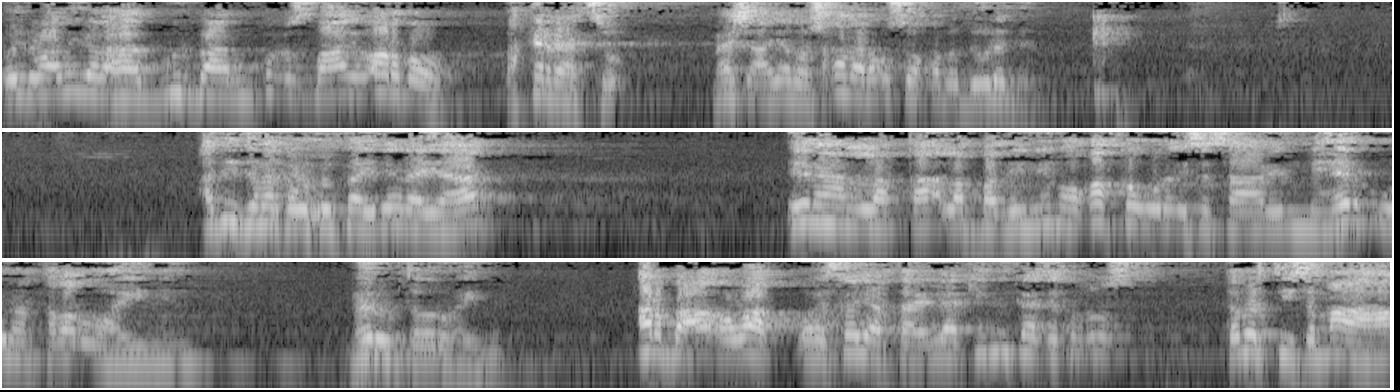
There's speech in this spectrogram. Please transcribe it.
Oo yidhi adiga lahaa guur baan ku cusbaayo ordo wax ka raadso meesha ayadoo shaqadana u soo qabo dowladda. Xadiidka marka wuxuu faa'iideynayaa inaan la badinin oo qofka uuna isa saarin meher uunan tabar u haynin. Meher uunan tabar u haynin. Arbaca owaaq oo iska yartahay laakiin ninkaasi ku culus tabartiisa ma aha.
